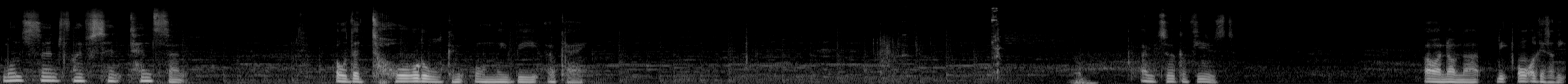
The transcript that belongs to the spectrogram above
One cent, five cent, ten cent. Oh, the total can only be. Okay. I'm so confused. Oh, no, I'm not. The Okay, so the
